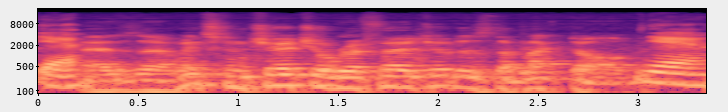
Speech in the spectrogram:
Yeah. as uh, Winston Churchill referred to it as the black dog. Yeah.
